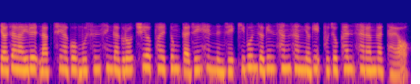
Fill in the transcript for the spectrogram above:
여자아이를 납치하고 무슨 생각으로 취업 활동까지 했는지 기본적인 상상력이 부족한 사람 같아요.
